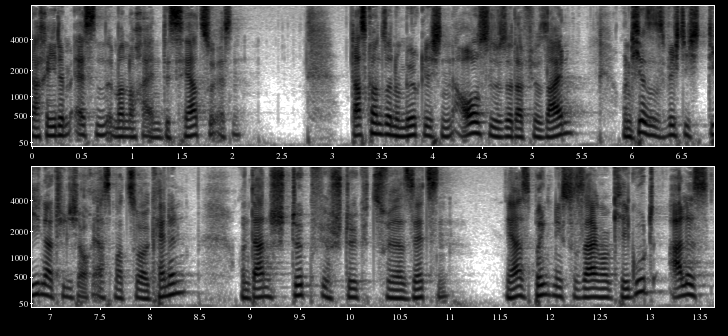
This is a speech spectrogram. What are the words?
nach jedem Essen immer noch ein Dessert zu essen. Das können so eine möglichen Auslöser dafür sein. Und hier ist es wichtig, die natürlich auch erstmal zu erkennen und dann Stück für Stück zu ersetzen. Ja, es bringt nichts zu sagen, okay, gut, alles,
